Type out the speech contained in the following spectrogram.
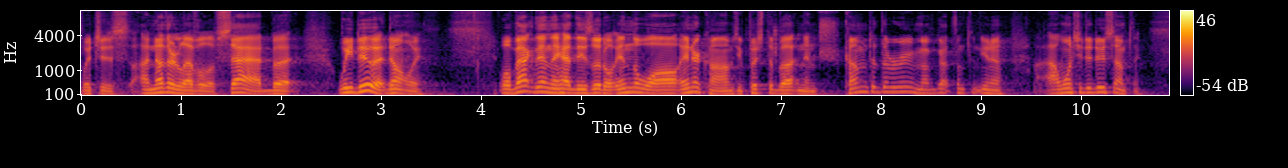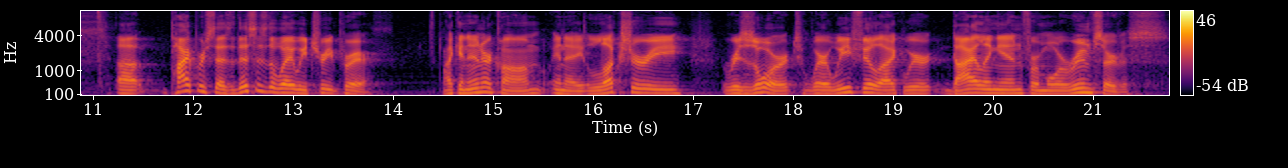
which is another level of sad, but we do it, don't we? Well, back then they had these little in the wall intercoms. You push the button and come to the room. I've got something, you know, I want you to do something. Uh, Piper says this is the way we treat prayer like an intercom in a luxury resort where we feel like we're dialing in for more room service.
